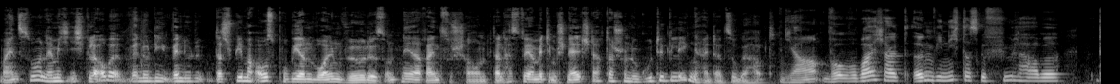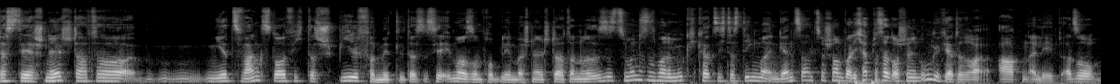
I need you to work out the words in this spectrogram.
Meinst du? Nämlich, ich glaube, wenn du die, wenn du das Spiel mal ausprobieren wollen würdest und näher reinzuschauen, dann hast du ja mit dem Schnellstarter schon eine gute Gelegenheit dazu gehabt. Ja, wo, wobei ich halt irgendwie nicht das Gefühl habe, dass der Schnellstarter mir zwangsläufig das Spiel vermittelt. Das ist ja immer so ein Problem bei Schnellstartern. Und das ist zumindest mal eine Möglichkeit, sich das Ding mal in Gänze anzuschauen, weil ich habe das halt auch schon in umgekehrte Arten erlebt. Also,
